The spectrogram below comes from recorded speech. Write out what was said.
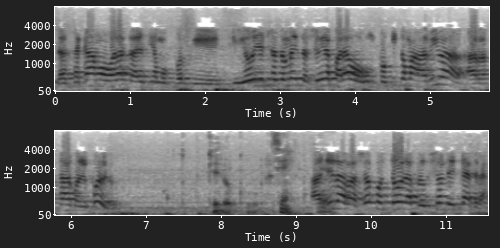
la sacábamos barata, decíamos, porque si hoy esa tormenta se hubiera parado un poquito más arriba, arrasaba con el pueblo. Qué locura. sí. Ayer arrasó con toda la producción de chacra.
